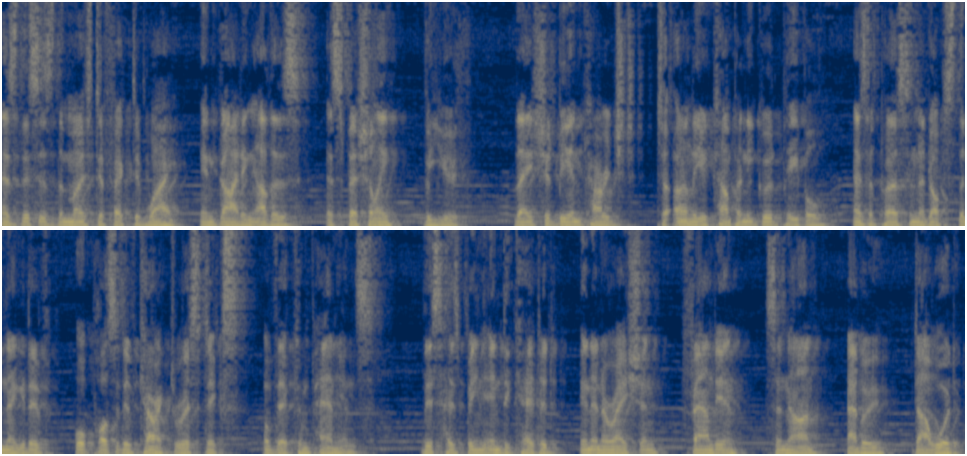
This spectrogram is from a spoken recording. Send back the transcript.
as this is the most effective way in guiding others, especially the youth. They should be encouraged to only accompany good people, as a person adopts the negative or positive characteristics of their companions. This has been indicated in a narration found in Sunan Abu Dawood,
